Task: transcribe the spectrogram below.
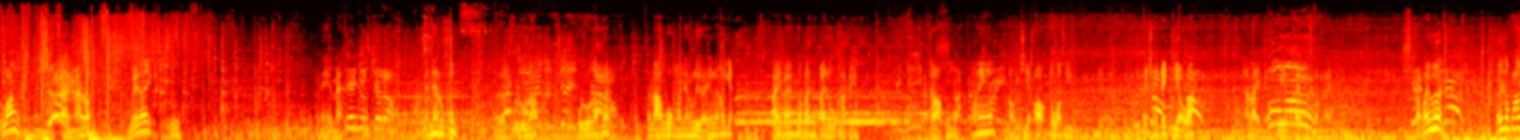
ระวัง เห็นไหมเราเว้ยเลยโอ้เห็นไหม Daniels, get up! แดเนียลลุกขึ้น เออกูรู้แล้ว in the jeep! กูรู้แล้วเพื่อนเวลาวงมันยังเหลืออยู่เลยเมื่อกี้ไปไปเถอะไปเถอะไปเดี๋ยวกูขับเองกระจอกมึงหมดว่าไงงั้นเอาเชี่ยออกตัวสิเหี้ยไม่ใช่ได้เกี่ยววะอะไรเนี่ยเปลี่ยนใครเป็นคนได้กลับไว้เพื่อนเฮ้ยระวัง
